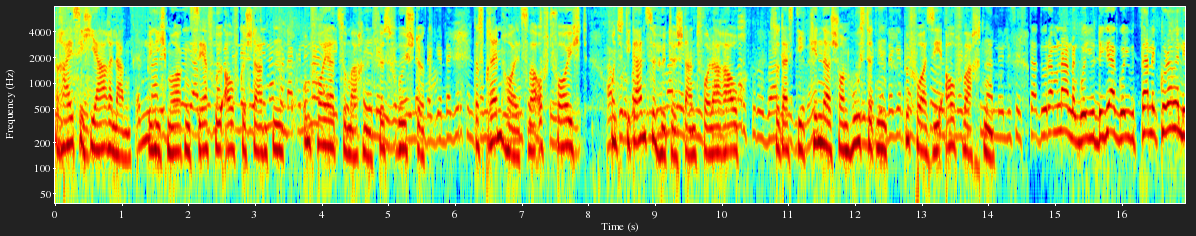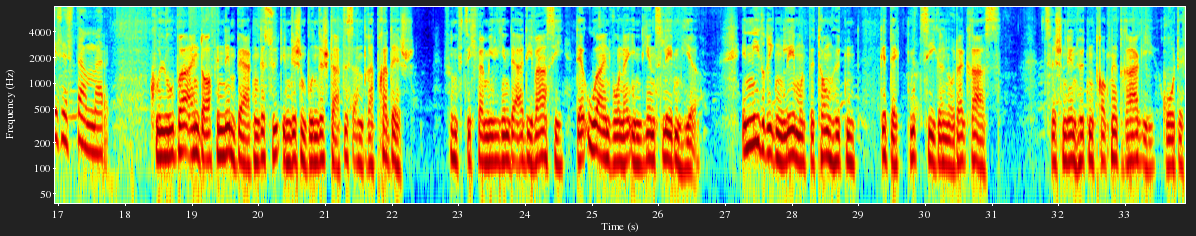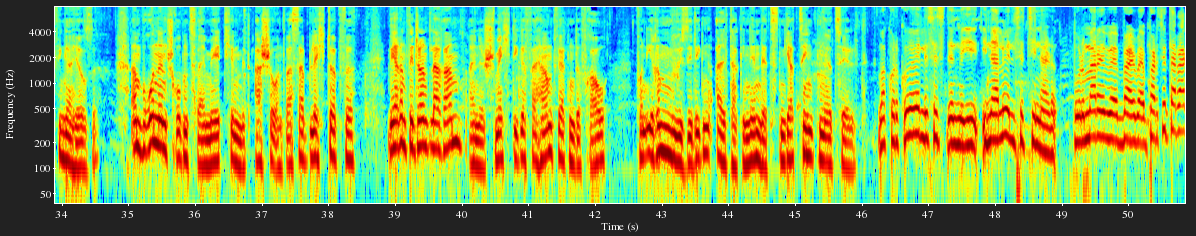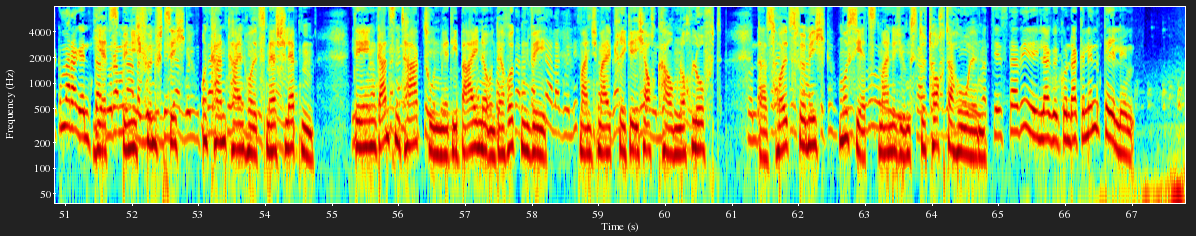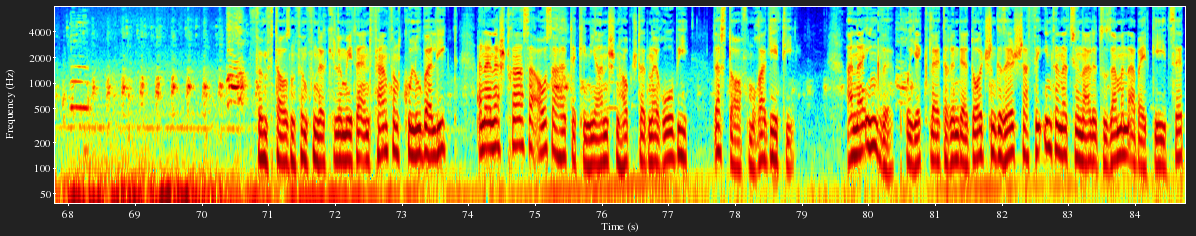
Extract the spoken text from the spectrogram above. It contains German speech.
Dreißig Jahre lang bin ich morgens sehr früh aufgestanden, um Feuer zu machen fürs Frühstück. Das Brennholz war oft feucht und die ganze Hütte stand voller Rauch, sodass die Kinder schon husteten, bevor sie aufwachten. Kuluba, ein Dorf in den Bergen des südindischen Bundesstaates Andhra Pradesh. 50 Familien der Adivasi, der Ureinwohner Indiens, leben hier. In niedrigen Lehm- und Betonhütten, gedeckt mit Ziegeln oder Gras. Zwischen den Hütten trocknet Ragi, rote Fingerhirse. Am Brunnen schrubben zwei Mädchen mit Asche und Wasser Blechtöpfe, während Vijant Laram, eine schmächtige, verhärmt wirkende Frau, von ihrem mühseligen Alltag in den letzten Jahrzehnten erzählt. Jetzt bin ich 50 und kann kein Holz mehr schleppen. Den ganzen Tag tun mir die Beine und der Rücken weh. Manchmal kriege ich auch kaum noch Luft. Das Holz für mich muss jetzt meine jüngste Tochter holen. 5500 Kilometer entfernt von Kuluba liegt, an einer Straße außerhalb der kenianischen Hauptstadt Nairobi, das Dorf Murageti. Anna Ingwe, Projektleiterin der Deutschen Gesellschaft für internationale Zusammenarbeit GIZ,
